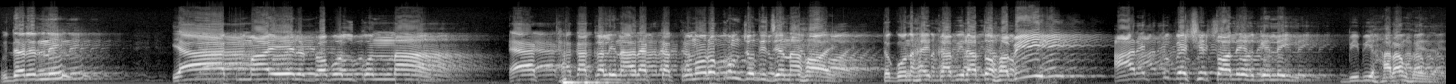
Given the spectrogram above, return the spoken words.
বুঝতে পারেননি এক মায়ের ডবল কন্যা এক থাকাকালীন আর একটা কোন রকম যদি জেনা হয়, তো গোনাহে কাবিরা তো হবেই। আর একটু বেশি তলের গেলেই বিবি হারাম হয়ে যায়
